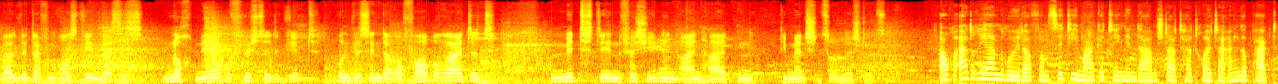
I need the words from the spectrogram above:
weil wir davon ausgehen, dass es noch mehr Geflüchtete gibt. Und wir sind darauf vorbereitet, mit den verschiedenen Einheiten die Menschen zu unterstützen. Auch Adrian Röder vom City Marketing in Darmstadt hat heute angepackt.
